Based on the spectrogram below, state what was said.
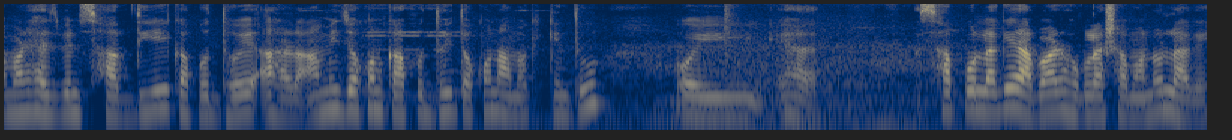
আমার হাজব্যান্ড সাপ দিয়েই কাপড় ধোয় আর আমি যখন কাপড় ধুই তখন আমাকে কিন্তু ওই সাপও লাগে, আবার হোগলা সাবানও লাগে।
